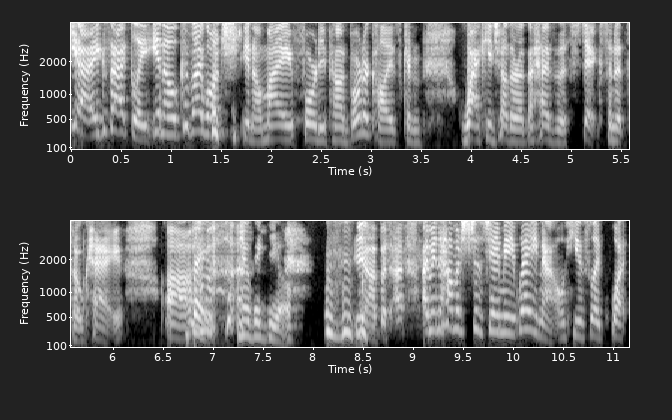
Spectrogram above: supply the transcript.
yeah, exactly. You know, because I watch, you know, my 40 pound border collies can whack each other in the head with sticks and it's okay. Um, right. No big deal. yeah, but I, I, mean, how much does Jamie weigh now? He's like, what,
